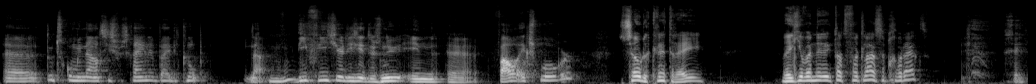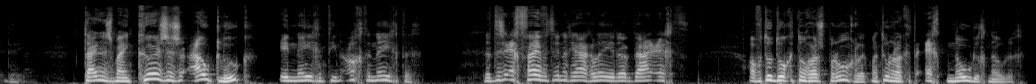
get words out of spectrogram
eh, toetscombinaties verschijnen bij die knop. Nou, Mhm. die feature die zit dus nu in eh, File Explorer. Zo de knetter, hé. Weet je wanneer ik dat voor het laatst heb gebruikt? Geen idee. Tijdens mijn cursus Outlook in 1998. Dat is echt 25 jaar geleden dat ik daar echt... Af en toe doe ik het nog eens per ongeluk, maar toen had ik het echt nodig nodig.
